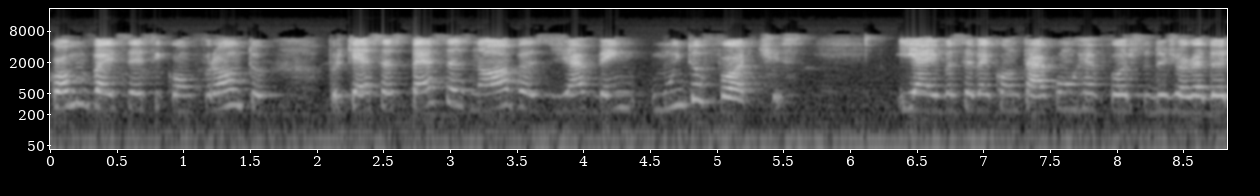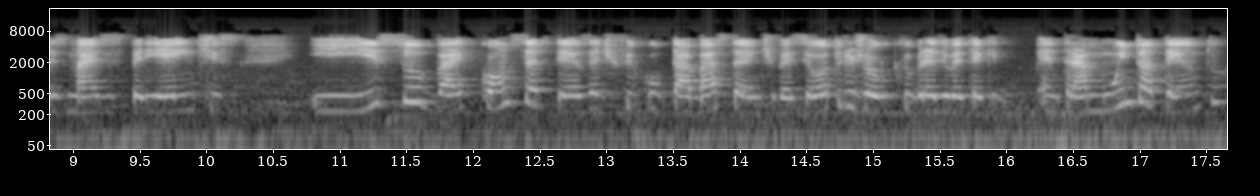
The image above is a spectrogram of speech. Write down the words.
como vai ser esse confronto, porque essas peças novas já vêm muito fortes. E aí você vai contar com o reforço dos jogadores mais experientes. E isso vai com certeza dificultar bastante. Vai ser outro jogo que o Brasil vai ter que entrar muito atento.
